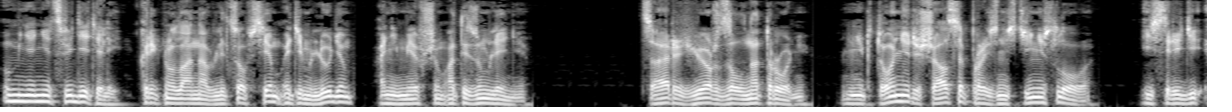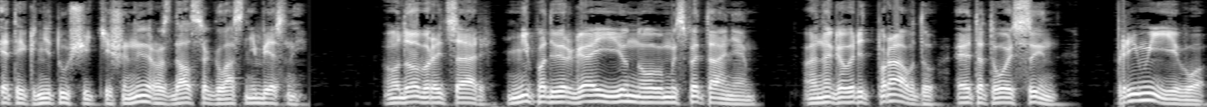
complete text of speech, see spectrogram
«У меня нет свидетелей!» — крикнула она в лицо всем этим людям, онемевшим от изумления. Царь ерзал на троне. Никто не решался произнести ни слова. И среди этой гнетущей тишины раздался глаз небесный. «О, добрый царь, не подвергай ее новым испытаниям. Она говорит правду, это твой сын. Прими его».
